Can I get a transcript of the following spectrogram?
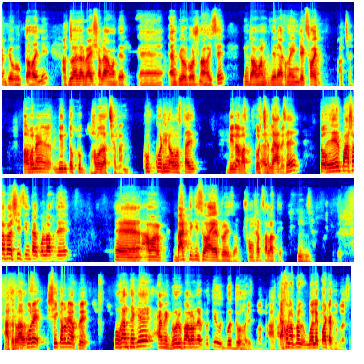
এমপিও ভুক্ত হয়নি দু আচ্ছা সালে আমাদের এমপিওর ঘোষণা হয়েছে কিন্তু আমাদের এখনও ইন্ডেক্স হয়নি। আচ্ছা। তার মানে দিন তো খুব ভালো যাচ্ছে না। খুব কঠিন অবস্থায় দিন আবাদ করছেন আপনি। যাচ্ছে। তো এর পাশাপাশি চিন্তা করলাম যে আমার বাড়তি কিছু আয়ের প্রয়োজন সংসার চালাতে। আচ্ছা তারপরে সেই কারণে আপনি ওখান থেকে আমি গরু পালনের প্রতি উদ্বুদ্ধ হই। আচ্ছা, এখন আপনার গোয়ালে কয়টা গরু আছে?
